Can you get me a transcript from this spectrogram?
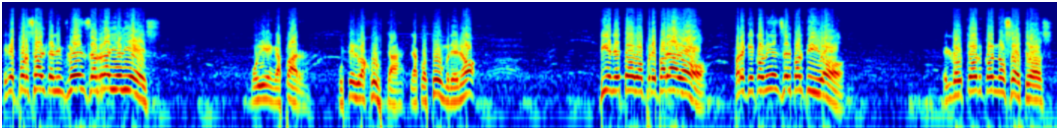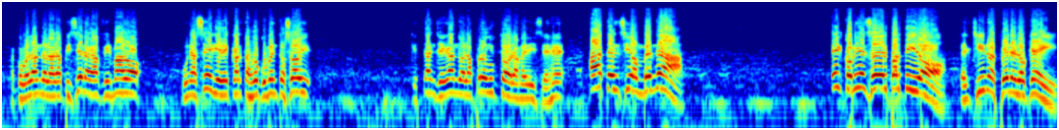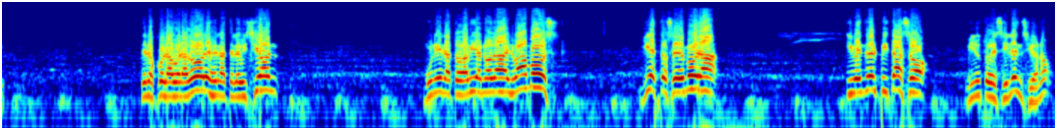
En Sport Salta, el influencer Radio 10. Muy bien, Gaspar. Usted lo ajusta, la costumbre, ¿no? Viene todo preparado para que comience el partido. El doctor con nosotros, acomodando la lapicera ha firmado una serie de cartas documentos hoy que están llegando a la productora, me dicen. ¿eh? Atención, vendrá el comienzo del partido. El chino espera el ok de los colaboradores de la televisión. Munera todavía no da el vamos. Y esto se demora. Y vendrá el pitazo. Minuto de silencio, ¿no?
